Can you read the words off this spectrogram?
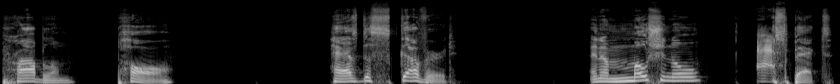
problem, Paul has discovered an emotional aspect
